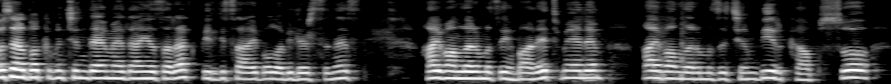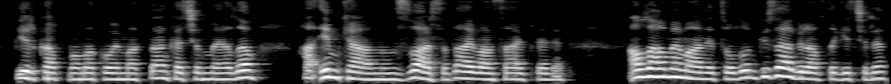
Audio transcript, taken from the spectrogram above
Özel bakım için DM'den yazarak bilgi sahibi olabilirsiniz. Hayvanlarımızı ihmal etmeyelim. Hayvanlarımız için bir kap su, bir kap mama koymaktan kaçınmayalım. Ha imkanınız varsa da hayvan sahiplenin. Allah'a emanet olun. Güzel bir hafta geçirin.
